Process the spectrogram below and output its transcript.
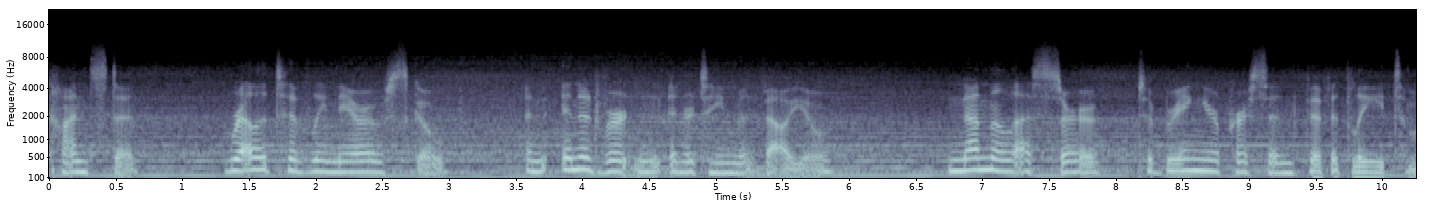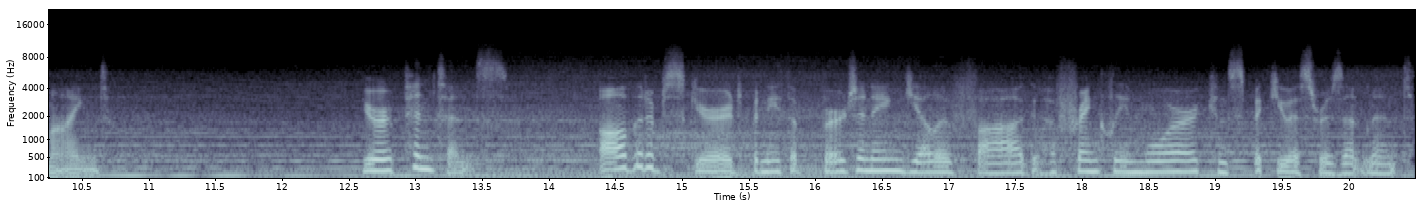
constant, relatively narrow scope and inadvertent entertainment value, nonetheless serve to bring your person vividly to mind. Your repentance, all but obscured beneath a burgeoning yellow fog of frankly more conspicuous resentment,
